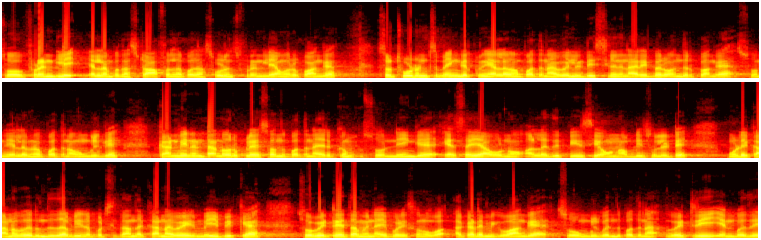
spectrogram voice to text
ஸோ ஃப்ரெண்ட்லி எல்லாம் பார்த்தீங்கன்னா ஸ்டாஃப் எல்லாம் பார்த்தீங்கன்னா ஸ்டூடெண்ட்ஸ் ஃப்ரெண்ட்லியாகவும் இருப்பாங்க. ஸோ ஸ்டூடெண்ட்ஸுமே இங்கே இருக்கும் எல்லாமே பார்த்தீங்கன்னா வெளி டிஸ்ட்ரிக்ட்லேருந்து நிறைய பேர் வந்திருப்பாங்க. ஸோ உங்க எல்லாமே பார்த்தீங்கன்னா உங்களுக்கு கன்வீனியன்ட்டான ஒரு பிளேஸ் வந்து பார்த்தீங்கன்னா இருக்கும். ஸோ நீங்கள் எஸ்ஐ ஆகணும் அல்லது பிசி ஆகணும் அப்படின்னு சொல்லிட்டு உங்களுடைய கனவு இருந்தது அப்படின்ற பட்சத்தை அந்த கனவை மெய்ப்பிக்க. ஸோ வெற்றி தமிழ் நைபடிஸ் அகாடமிக்கு வாங்க. ஸோ உங்களுக்கு வந்து பார்த்தீங்கன்னா வெற்றி என்பது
